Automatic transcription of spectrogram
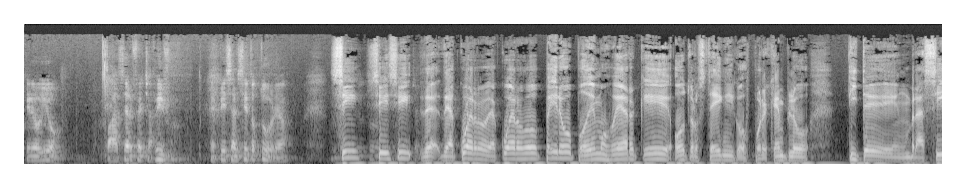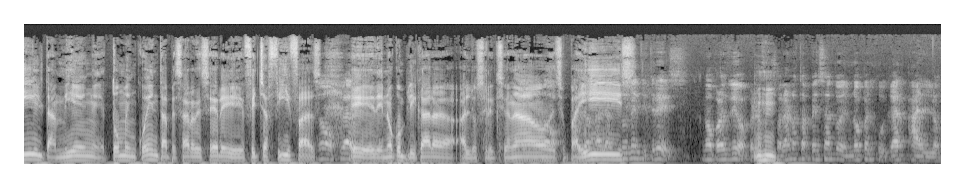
creo yo, para hacer fecha FIFA. Empieza el 7 de octubre, ¿no? Sí, sí, sí, de, acuerdo, de acuerdo, pero podemos ver que otros técnicos, por ejemplo, Tite en Brasil también eh, toma en cuenta, a pesar de ser eh, fechas FIFA, eh, de no complicar a, los seleccionados de su país. No, por eso digo, pero Solano está pensando en no perjudicar a los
